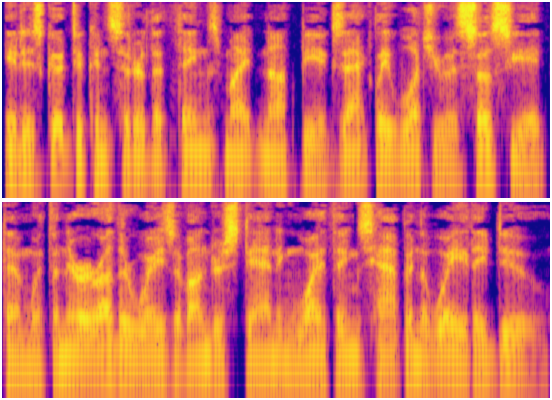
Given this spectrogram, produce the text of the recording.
It is good to consider that things might not be exactly what you associate them with and there are other ways of understanding why things happen the way they do.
